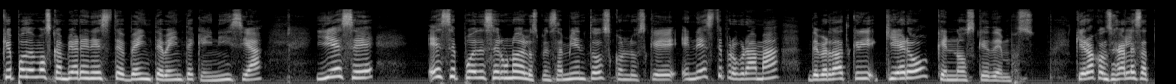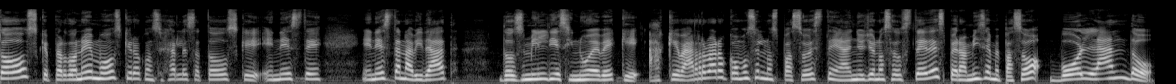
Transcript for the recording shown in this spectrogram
¿Qué podemos cambiar en este 2020 que inicia? Y ese ese puede ser uno de los pensamientos con los que en este programa de verdad quiero que nos quedemos. Quiero aconsejarles a todos que perdonemos, quiero aconsejarles a todos que en este en esta Navidad 2019 que ah qué bárbaro cómo se nos pasó este año, yo no sé ustedes, pero a mí se me pasó volando,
